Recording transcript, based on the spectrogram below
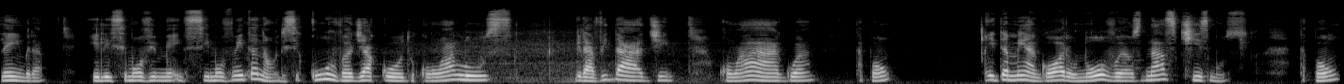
Lembra? Ele se movimenta, se movimenta não, ele se curva de acordo com a luz, gravidade, com a água, tá bom? E também agora o novo é os nastismos, tá bom?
